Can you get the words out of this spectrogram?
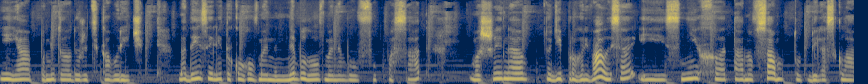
і я помітила дуже цікаву річ. На дизелі такого в мене не було. В мене був Passat. Машина тоді прогрівалися, і сніг е, танув сам тут біля скла.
